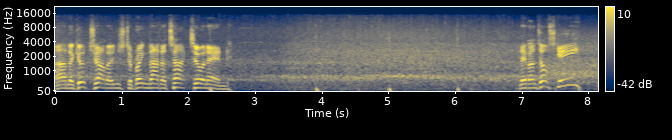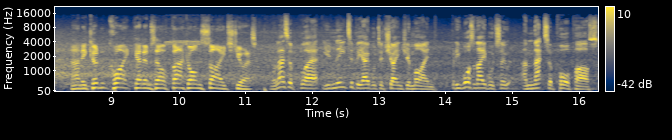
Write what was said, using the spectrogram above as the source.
And a good challenge to bring that attack to an end. Lewandowski. And he couldn't quite get himself back on side, Stuart. Well, as a player, you need to be able to change your mind, but he wasn't able to, and that's a poor pass.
